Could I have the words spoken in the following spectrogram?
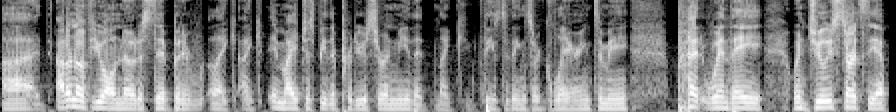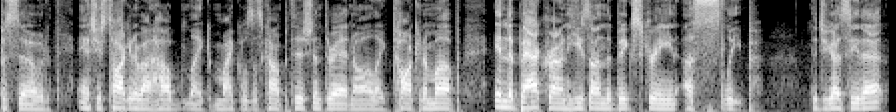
uh, I don't know if you all noticed it, but it like I, it might just be the producer in me that like these two things are glaring to me. But when they when Julie starts the episode and she's talking about how like Michael's this competition threat and all like talking him up in the background, he's on the big screen asleep. Did you guys see that?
